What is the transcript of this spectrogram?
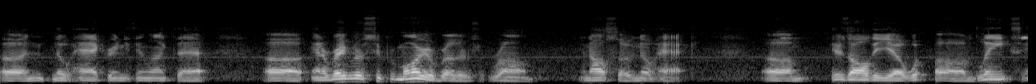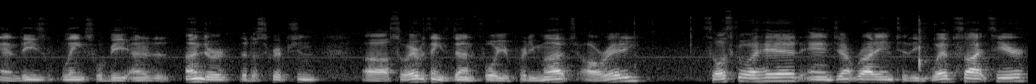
uh, no hack or anything like that. Uh, and a regular Super Mario Brothers ROM, and also no hack. Um, here's all the uh, links, and these links will be under the, under the description uh, so everything's done for you pretty much already. So let's go ahead and jump right into these websites here.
